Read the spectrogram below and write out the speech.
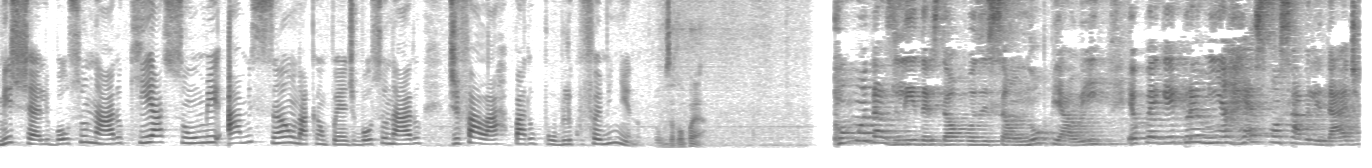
Michele Bolsonaro, que assume a missão na campanha de Bolsonaro de falar para o público feminino. Vamos acompanhar. Das líderes da oposição no Piauí, eu peguei para mim a responsabilidade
